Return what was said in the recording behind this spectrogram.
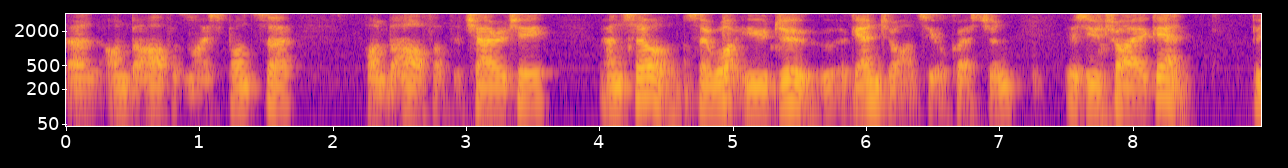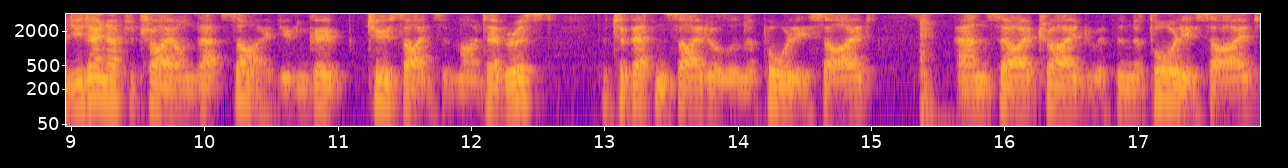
uh, on behalf of my sponsor, on behalf of the charity, and so on. So, what you do, again, to answer your question, is you try again. But you don't have to try on that side. You can go two sides of Mount Everest, the Tibetan side or the Nepali side. And so I tried with the Nepali side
